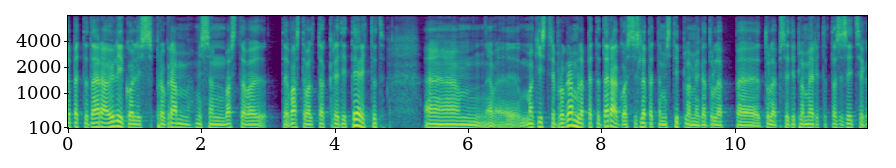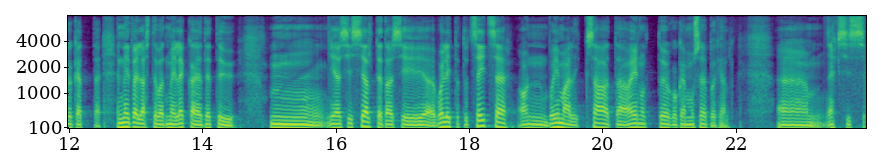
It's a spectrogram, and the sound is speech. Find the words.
lõpetada ära ülikoolis programm, mis on vastavalt, vastavalt akrediteeritud magistriprogramm lõpetad ära, koos siis lõpetamisdiplomiga tuleb, tuleb see diplomeeritud tase seitse ka kätte. neid väljastavad meil EKA ja TTÜ. Mm, ja siis sealt edasi volitatud seitse on võimalik saada ainult töökogemuse põhjal ehm, ehk siis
